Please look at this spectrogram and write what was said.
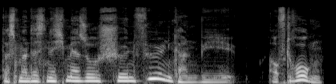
dass man das nicht mehr so schön fühlen kann wie auf Drogen.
